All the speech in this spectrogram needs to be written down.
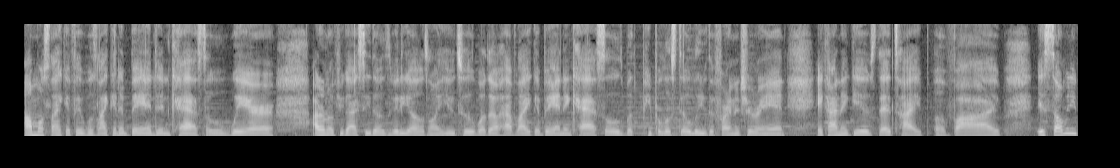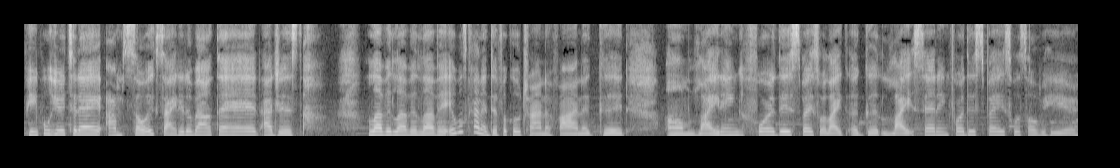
almost like if it was like an abandoned castle where I don't know if you guys see those videos on YouTube where they'll have like abandoned castles but people will still leave the furniture in. It kind of gives that type of vibe. It's so many people here today. I'm so excited about that. I just love it love it love it it was kind of difficult trying to find a good um lighting for this space or like a good light setting for this space what's over here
